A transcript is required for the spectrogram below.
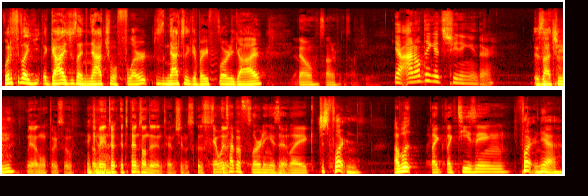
What if like you, the guy's just a natural flirt, just naturally a very flirty guy? No, it's not. It's not cheating. Yeah, I don't think it's cheating either. Is that cheating? Yeah, I don't think so. Thank I mean, it, God. it depends on the intentions. Because Yeah, what type of flirting is it? Like, Just flirting, I would. like, like teasing, flirting. Yeah.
